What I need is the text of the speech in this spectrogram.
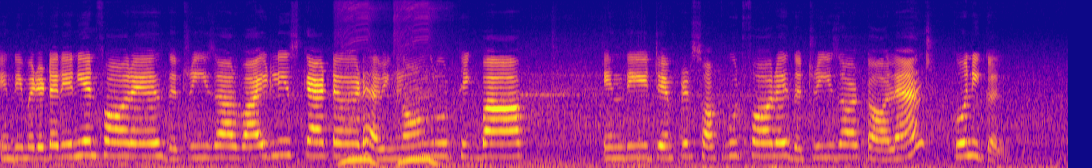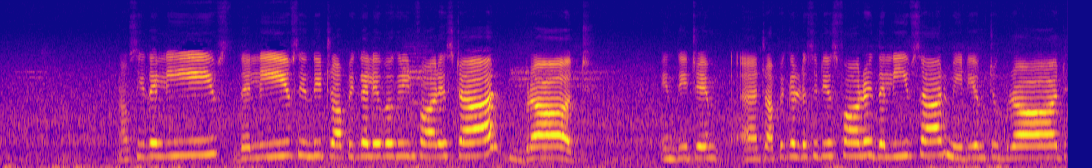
In the Mediterranean forest, the trees are widely scattered, having long root, thick bark. In the temperate softwood forest, the trees are tall and conical. Now see the leaves. The leaves in the tropical evergreen forest are broad. In the uh, tropical deciduous forest, the leaves are medium to broad.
